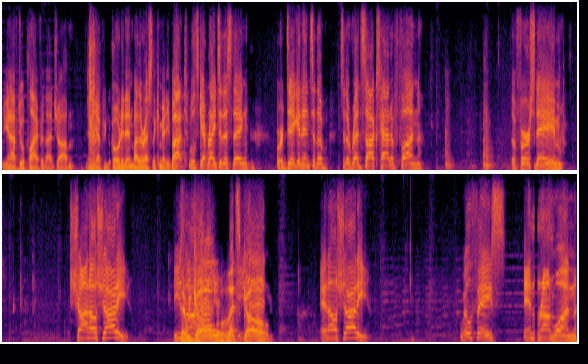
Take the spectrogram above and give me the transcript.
You're gonna have to apply for that job, and you have to be voted in by the rest of the committee. But well, let's get right to this thing. We're digging into the to the Red Sox hat of fun. The first name, Sean Al-Shatti. He's there we up. go. Let's He's go. in. And Al-Shatti will face in round one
